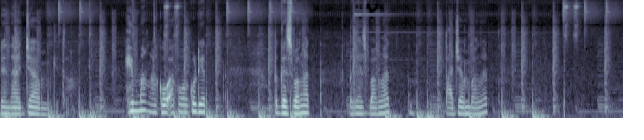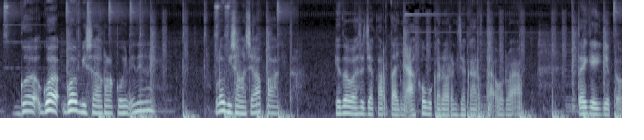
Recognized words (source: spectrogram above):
dan tajam gitu. Emang aku aku aku lihat tegas banget, tegas banget, tajam banget. Gue gua gua bisa ngelakuin ini nih. Lo bisa ngasih apa gitu. Itu bahasa Jakartanya. Aku bukan orang Jakarta, orang Tapi kayak gitu.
